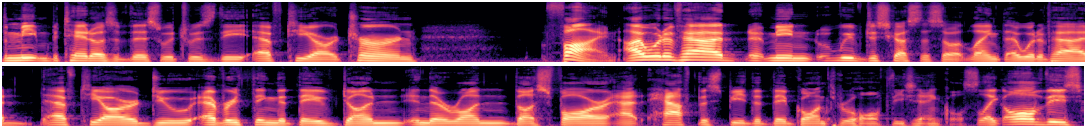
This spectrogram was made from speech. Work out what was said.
the meat and potatoes of this, which was the FTR turn, fine. I would have had. I mean, we've discussed this so at length. I would have had FTR do everything that they've done in their run thus far at half the speed that they've gone through all of these ankles. Like all of these,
